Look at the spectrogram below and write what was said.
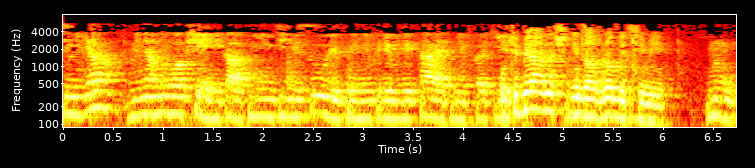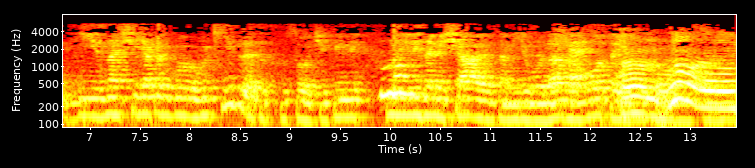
семья меня ну вообще никак не интересует и не привлекает ни в какие... У тебя, значит, не должно быть семьи. Ну, и значит я как бы выкидываю этот кусочек или, Ну. ну, или замещаю там его, да, работой. Эм, Ну,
